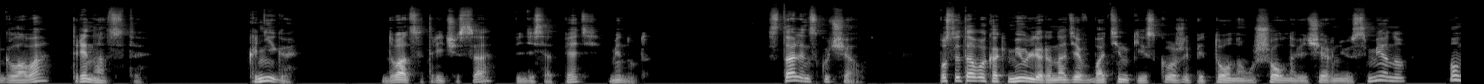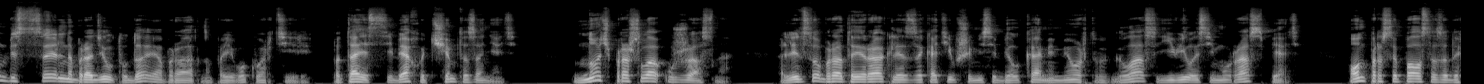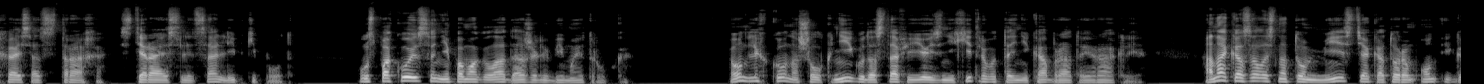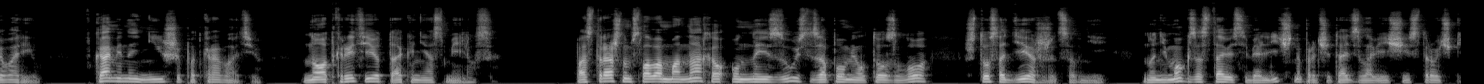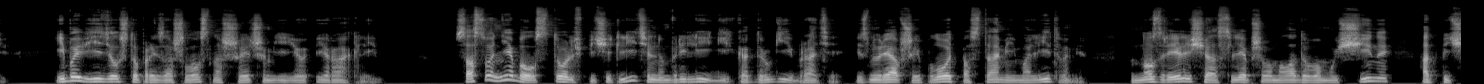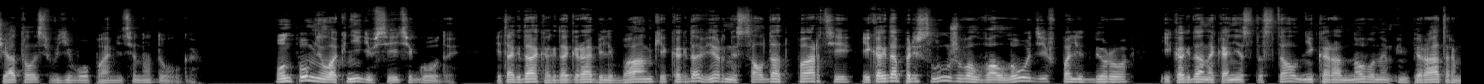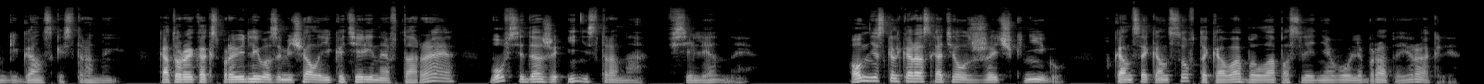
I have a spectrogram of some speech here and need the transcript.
Глава 13. Книга. 23 часа 55 минут. Сталин скучал. После того, как Мюллер, надев ботинки из кожи питона, ушел на вечернюю смену, он бесцельно бродил туда и обратно по его квартире, пытаясь себя хоть чем-то занять. Ночь прошла ужасно. Лицо брата Ираклия с закатившимися белками мертвых глаз явилось ему раз пять. Он просыпался, задыхаясь от страха, стирая с лица липкий пот. Успокоиться не помогла даже любимая трубка. Он легко нашел книгу, достав ее из нехитрого тайника брата Ираклия. Она оказалась на том месте, о котором он и говорил, в каменной нише под кроватью, но открыть ее так и не осмелился. По страшным словам монаха, он наизусть запомнил то зло, что содержится в ней, но не мог заставить себя лично прочитать зловещие строчки, ибо видел, что произошло с нашедшим ее Ираклием. Сосо не был столь впечатлительным в религии, как другие братья, изнурявшие плоть постами и молитвами, но зрелище ослепшего молодого мужчины отпечаталось в его памяти надолго. Он помнил о книге все эти годы, и тогда, когда грабили банки, когда верный солдат партии и когда прислуживал Володе в политбюро и когда наконец-то стал некоронованным императором гигантской страны, которая, как справедливо замечала Екатерина II, вовсе даже и не страна, вселенная. Он несколько раз хотел сжечь книгу, в конце концов такова была последняя воля брата Ираклия.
